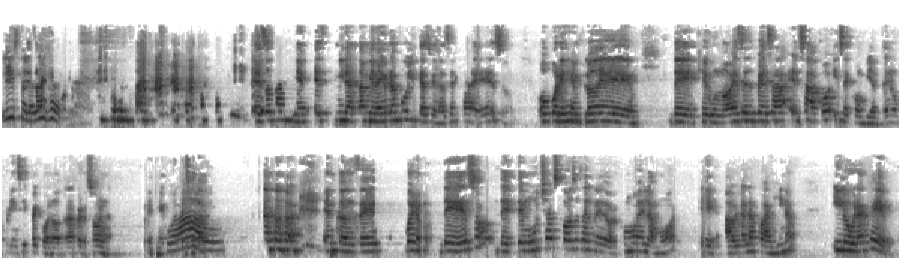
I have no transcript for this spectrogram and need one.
Listo, lo dije. Eso también, es, mira, también hay una publicación acerca de eso. O por ejemplo de, de que uno a veces besa el sapo y se convierte en un príncipe con otra persona. Por ejemplo. Wow. Entonces, bueno, de eso, de, de, muchas cosas alrededor como del amor, eh, habla la página y logra que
